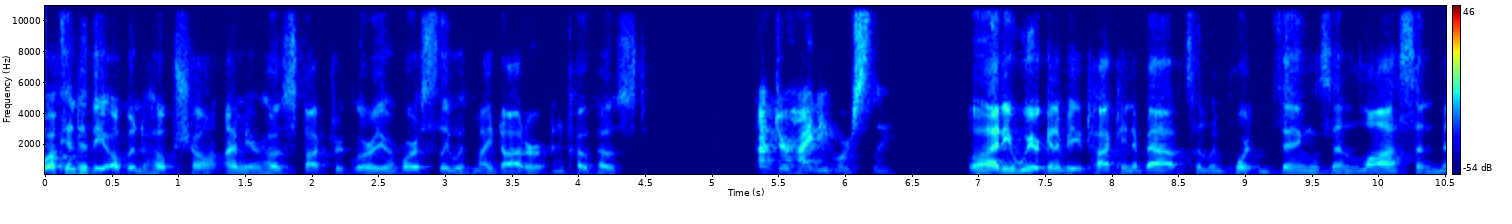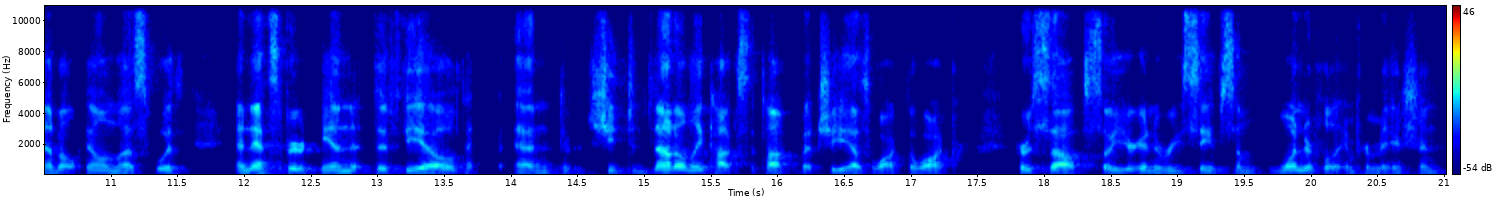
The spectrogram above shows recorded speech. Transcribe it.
Welcome to the Open to Hope Show. I'm your host, Dr. Gloria Horsley, with my daughter and co host, Dr. Heidi Horsley. Well, Heidi, we're going to be talking about some important things and loss and mental illness with an expert in the field. And she not only talks the talk, but she has walked the walk herself. So you're going to receive some wonderful information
